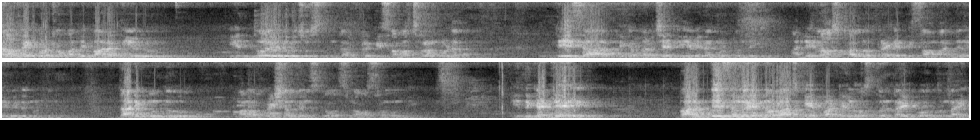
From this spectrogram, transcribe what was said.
నలభై కోట్ల మంది భారతీయులు ఎంతో ఎదురు చూస్తుంటారు. ప్రతి సంవత్సరం కూడా దేశ ఆర్థిక బడ్జెట్ ఏ విధంగా ఉంటుంది? అన్ని రాష్ట్రాల్లో ప్రగతి సామర్థ్యం ఏ విధంగా ఉంటుంది? దానికి ముందు మనం ఒక విషయం తెలుసుకోవాల్సిన అవసరం ఉంది. ఎందుకంటే భారతదేశంలో ఎన్నో రాజకీయ పార్టీలు వస్తుంటాయి పోతున్నాయి.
